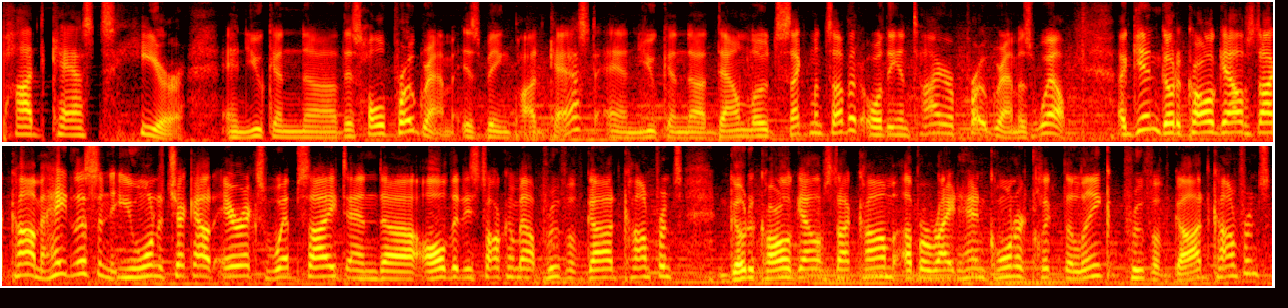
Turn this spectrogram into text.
Podcasts here, and you can, uh, this whole program is being podcast, and you can uh, download segments of it or the entire program as well. Again, go to carlgallups.com. Hey, listen, you want to check out Eric's website and uh, all that he's talking about, Proof of God Conference, go to carlgallups.com, upper right hand corner, click the link, Proof of God Conference,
